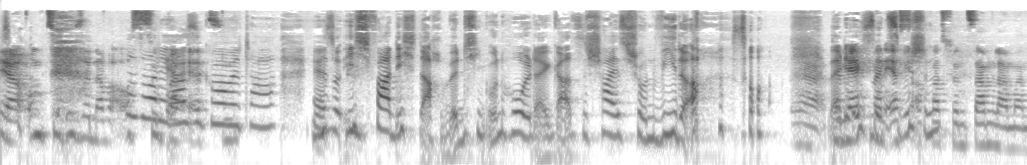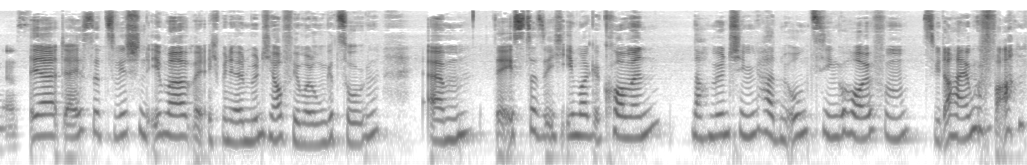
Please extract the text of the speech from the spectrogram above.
ja, Umzüge sind aber auch Das war der erste essen. Kommentar. Also ich fahre nicht nach München und hol deinen ganzen Scheiß schon wieder. So. Ja, weil der merkt man erst auch, was für ein Sammler man ist. Ja, der ist dazwischen immer, ich bin ja in München auch viermal umgezogen, ähm, der ist tatsächlich immer gekommen nach München, hat mir umziehen geholfen, ist wieder heimgefahren.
